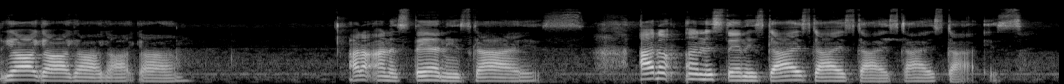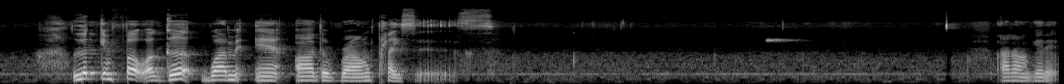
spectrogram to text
Y'all, y'all, y'all, y'all, y'all. I don't understand these guys. I don't understand these guys, guys, guys, guys, guys. Looking for a good woman in all the wrong places. I don't get it.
